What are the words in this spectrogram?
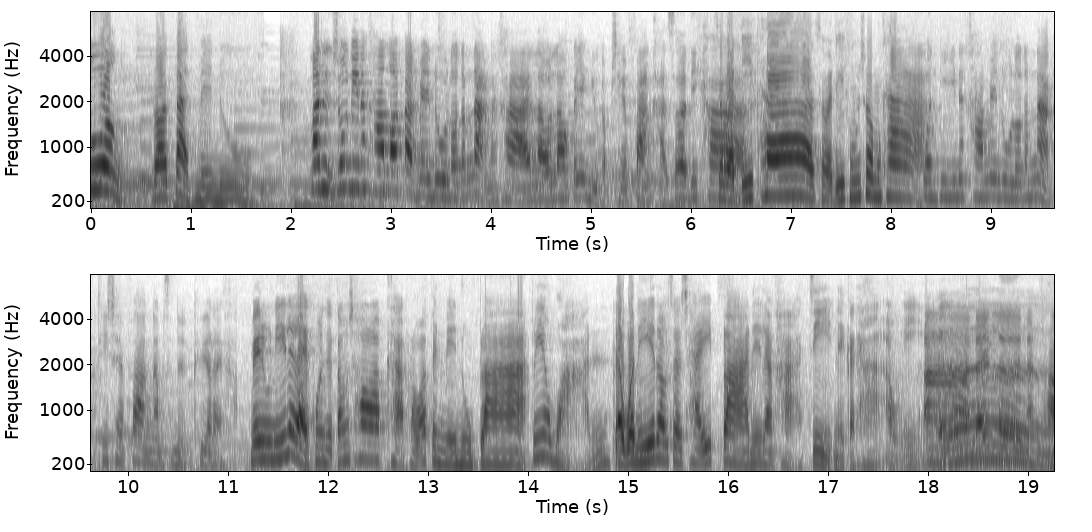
่วงร้อยแปดเมนู มาถึงช่วงนี้นะคะร้อยแปดเมนูลดน้ำหนักนะคะแล้วเราก็ยังอยู่กับเชฟฟางค่ะ สวัสดีค่ะ สวัสดีค่ะ สวัสดีคุณผู้ชมค่ะ วันนี้นะคะเมนูลดน้ำหนักที่เชฟฟางนำเสนอคืออะไรคะเมนูนี้หลาย ๆ คนจะต้องชอบค่ะ เพราะว่าเป็นเมนูปลาเปรี้ยวหวาน แต่วันนี้เราจะใช้ปลานี่แหละค่ะ จี่ในกระทะเอาเองอ่าออได้เลยนะคะ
